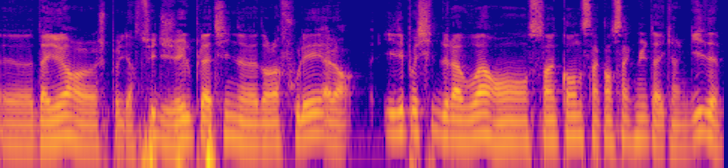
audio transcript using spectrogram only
D'ailleurs, je peux le dire tout de suite, j'ai eu le platine dans la foulée. Alors, il est possible de l'avoir en 50-55 minutes avec un guide.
